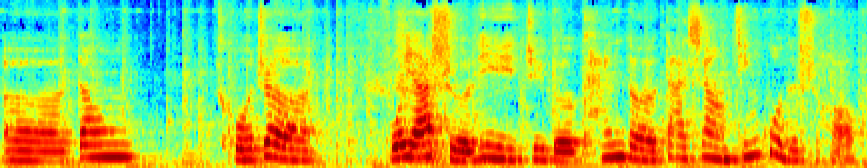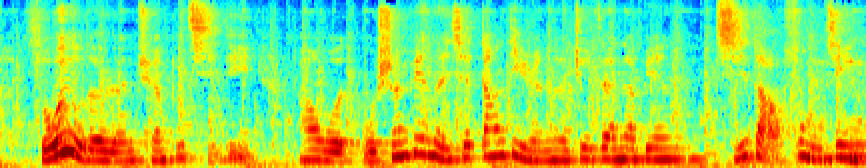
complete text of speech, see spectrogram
呃，当驮着佛牙舍利这个龛的大象经过的时候，所有的人全部起立。然后我我身边的一些当地人呢，就在那边祈祷诵经，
